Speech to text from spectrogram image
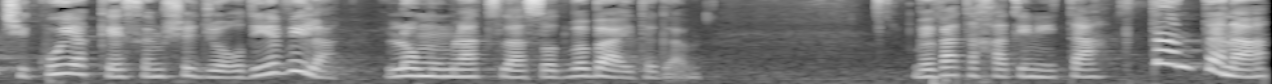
את שיקוי הקסם שג'ורדי הביא לה. לא מומלץ לעשות בבית אגב. בבת אחת היא נהייתה קטנטנה,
